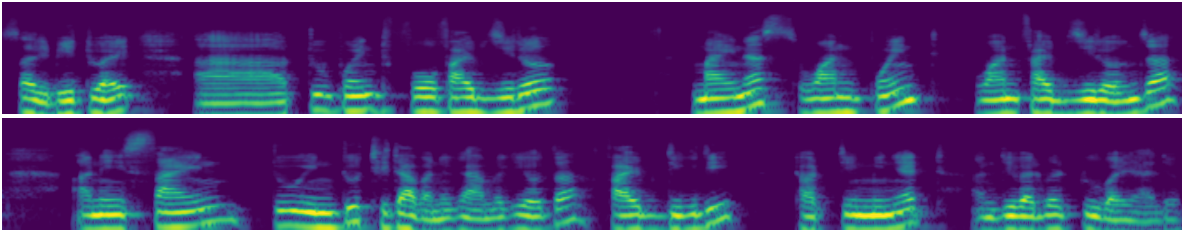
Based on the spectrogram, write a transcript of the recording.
sorry V two है two point four five zero minus one point one five zero हुन्छ अनि साइन टू इन्टु ठिटा भनेको हाम्रो के हो त? फाइभ डिग्री थर्टी मिनट अनि डिभाइड बाई टू भइहाल्यो।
